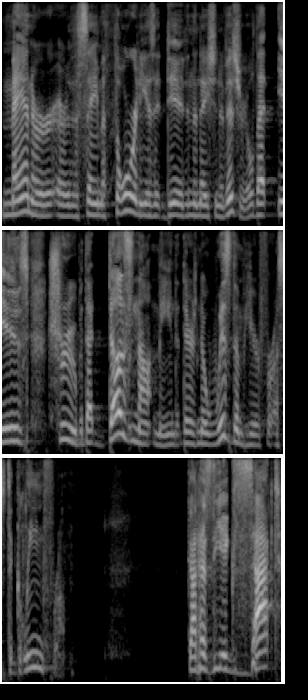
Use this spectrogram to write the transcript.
manner or the same authority as it did in the nation of Israel. That is true, but that does not mean that there's no wisdom here for us to glean from. God has the exact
